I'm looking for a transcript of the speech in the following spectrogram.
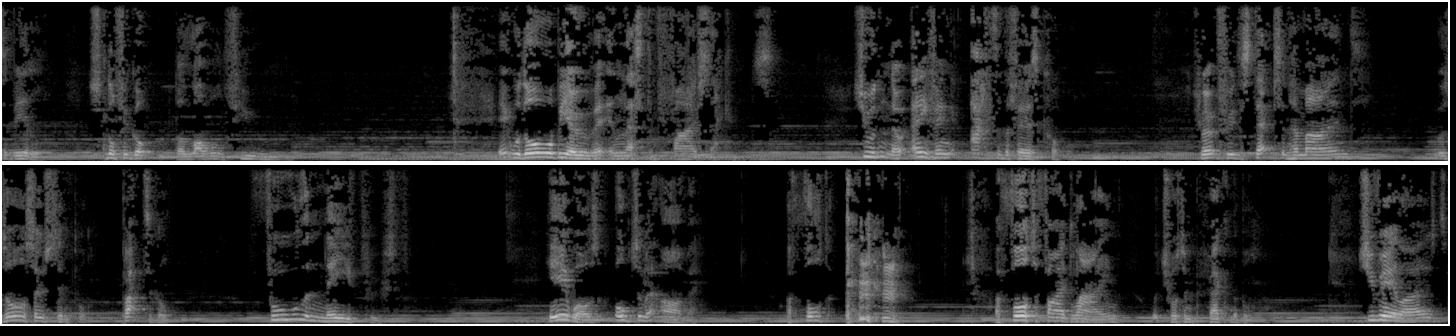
Sibyl snuffing up the laurel fume. It would all be over in less than five seconds. She wouldn't know anything after the first couple. She went through the steps in her mind. It was all so simple, practical, fool and knave proof. Here was ultimate armour, a, fort- a fortified line which was impregnable. She realised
